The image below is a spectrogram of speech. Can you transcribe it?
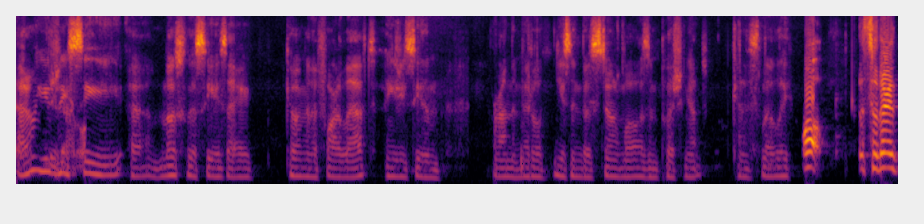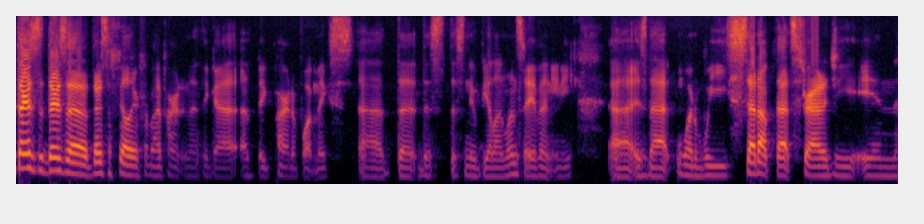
Uh, I don't usually see uh, most of the CSA going on the far left. I usually see them around the middle using those stone walls and pushing up kind of slowly. well, so there, there's there's a there's a failure for my part, and I think a, a big part of what makes uh, the this this new BLN Wednesday event unique uh, is that when we set up that strategy in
